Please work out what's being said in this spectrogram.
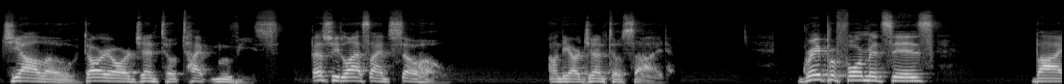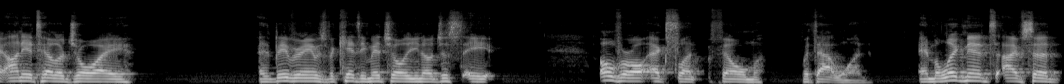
Giallo, Dario Argento type movies, especially Last Night Soho on the Argento side. Great performances by Anya Taylor Joy, believe her name was Mackenzie Mitchell. You know, just a overall excellent film with that one. And Malignant, I've said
